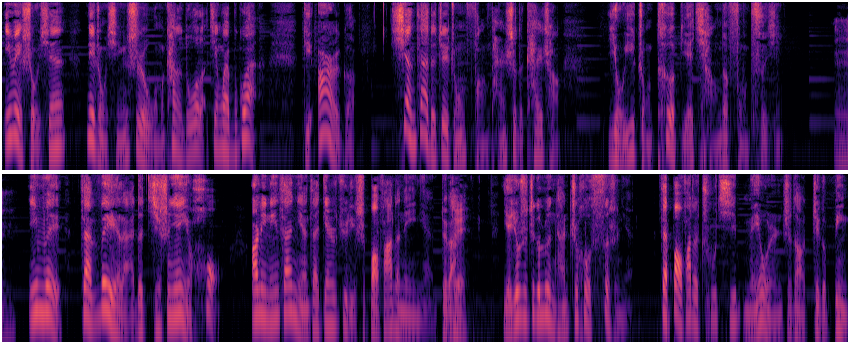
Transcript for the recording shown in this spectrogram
因为首先那种形式我们看得多了，见怪不怪。第二个，现在的这种访谈式的开场，有一种特别强的讽刺性，嗯因为在未来的几十年以后，二零零三年在电视剧里是爆发的那一年，对吧？对，也就是这个论坛之后四十年，在爆发的初期，没有人知道这个病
